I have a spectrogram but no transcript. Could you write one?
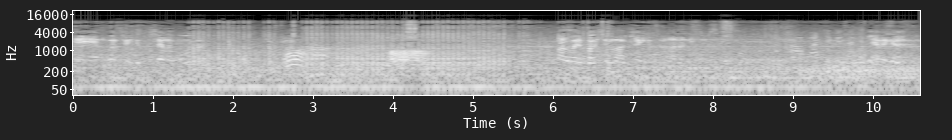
And once we hit the shallow water, Oh. Oh. by the way, post your life jackets are underneath your seats. Here we go.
